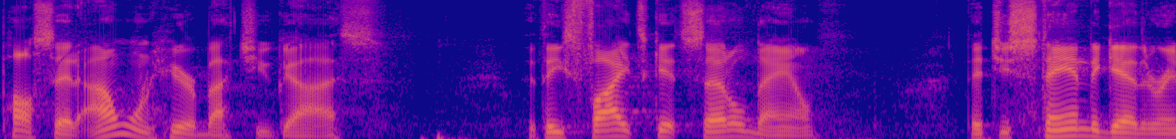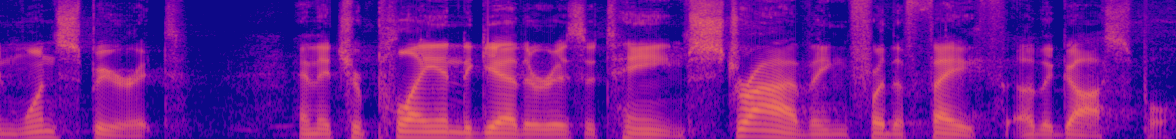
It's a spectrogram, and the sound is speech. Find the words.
Paul said, I want to hear about you guys, that these fights get settled down, that you stand together in one spirit, and that you're playing together as a team, striving for the faith of the gospel.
